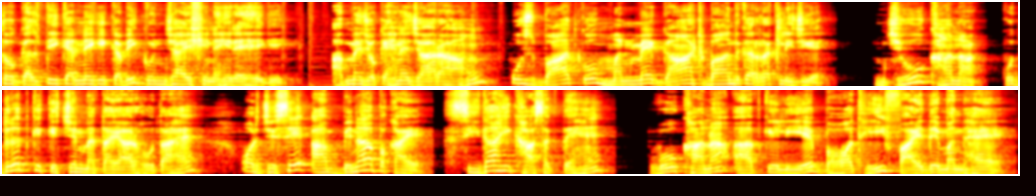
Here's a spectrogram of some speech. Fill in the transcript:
तो गलती करने की कभी गुंजाइश ही नहीं रहेगी। अब मैं जो कहने जा रहा हूँ, उस बात को मन में गांठ बाँध कर रख लीजिए। जो खाना कुदरत के किचन में तैयार होता है, और जिसे आप बिना पकाए सीधा ही खा सकते हैं वो खाना आपके लिए बहुत ही फ़ायदेमंद है।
